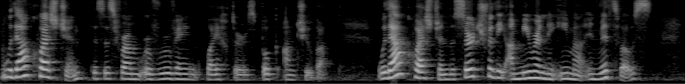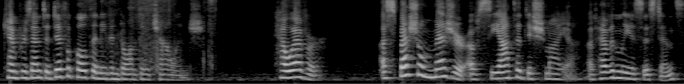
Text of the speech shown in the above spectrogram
Without question, this is from Rav Ruvain Leuchter's book on tshuva. Without question, the search for the Amira Ne'ima in mitzvos can present a difficult and even daunting challenge. However, a special measure of siyata dishmaya, of heavenly assistance,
